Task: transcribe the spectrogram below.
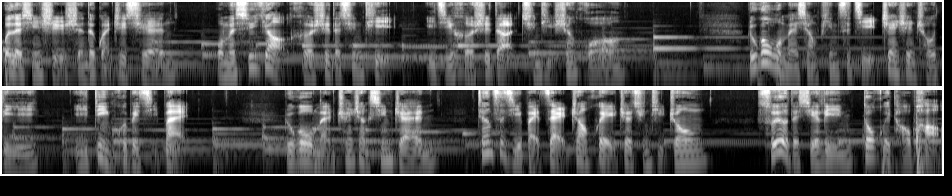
为了行使神的管制权，我们需要合适的群体以及合适的群体生活。如果我们想凭自己战胜仇敌，一定会被击败。如果我们穿上新人，将自己摆在教会这群体中，所有的邪灵都会逃跑。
